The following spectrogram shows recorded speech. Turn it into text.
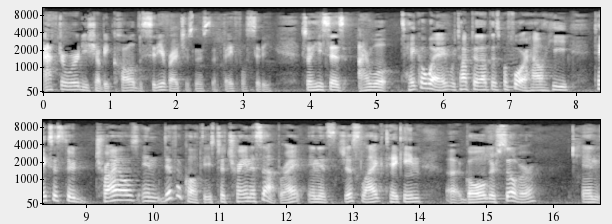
Afterward, you shall be called the city of righteousness, the faithful city. So he says, I will take away, we talked about this before, how he takes us through trials and difficulties to train us up, right? And it's just like taking uh, gold or silver and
